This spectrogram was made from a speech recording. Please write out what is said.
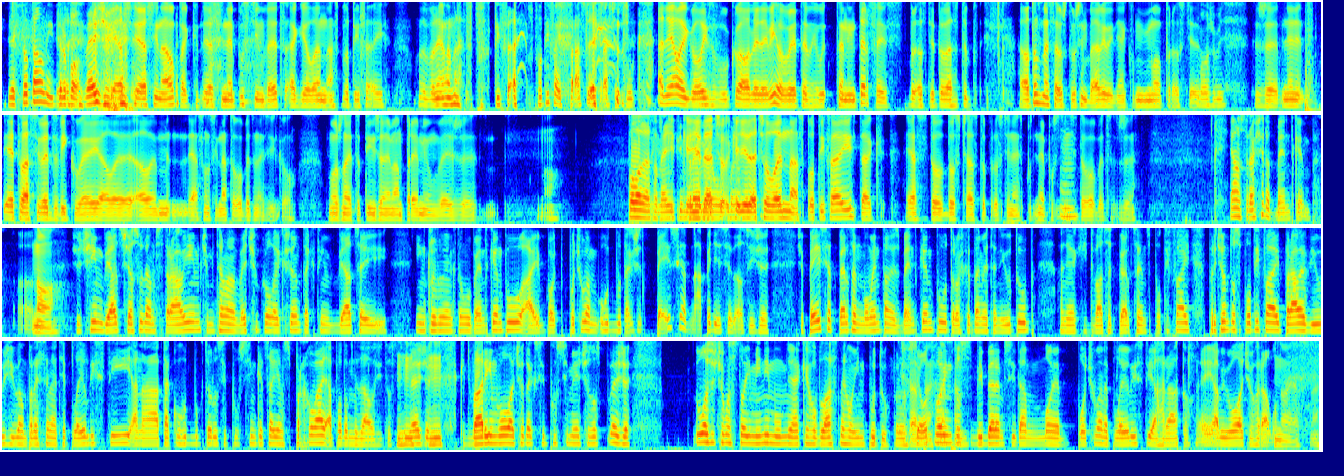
Jak totálny drbo, vieš? Ja, si- ja si naopak, ja si nepustím vec, ak je len na Spotify, lebo nemám rád Spotify. Spotify sprasuje strašne zvuk. A nielen kvôli zvuku, ale mne nevyhovuje ten, ten interfejs. Proste to vás... To, a o tom sme sa už tuším bavili nejako mimo proste, Môže byť. že mne, je to asi vec zvyku, hej, ale, ale ja som si na to vôbec nezvykol. Možno je to tým, že nemám premium, vieš, že no. Podľa mňa to není tým keď, je dačo, keď je dačo len na Spotify, tak ja si to dosť často proste nepustím Mm. si to vôbec, že Ja mám strašne rád Bandcamp. A, no, Že čím viac času tam strávim, čím tam mám väčšiu collection, tak tým viacej inklinujem k tomu Bandcampu. Aj po, počúvam hudbu takže 50 na 50 asi, že, že 50% momentálne z Bandcampu, troška tam je ten YouTube a nejakých 20% Spotify. Pričom to Spotify práve využívam presne na tie playlisty a na takú hudbu, ktorú si pustím, keď sa idem sprchovať a podobné záležitosti. Mhm, Mm-hmm. Vieš, že mhm. keď varím volačo, tak si pustím niečo zo vieš, že Dôležité, čo ma stojí minimum nejakého vlastného inputu. Proste Chápem, otvorím to, chápem. vyberem si tam moje počúvané playlisty a hrá to, hej, aby bola čo hralo. no jasné.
